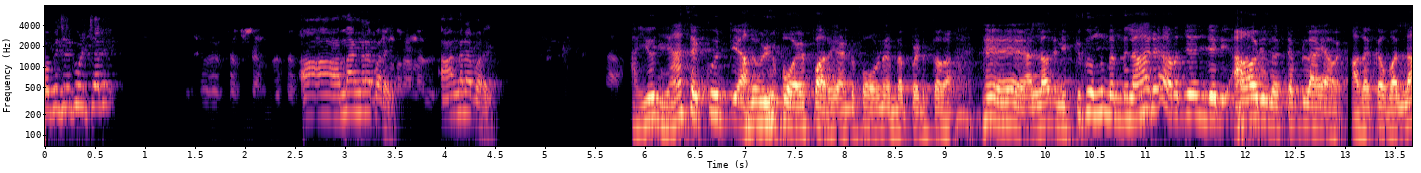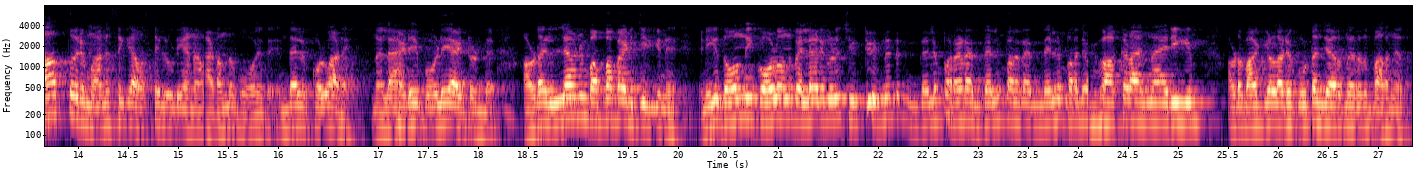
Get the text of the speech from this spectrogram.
ഓഫീസിലേക്ക് വിളിച്ചാൽ? ആ എന്നാ അങ്ങനെ പറയും. അങ്ങനെ പറയും. അയ്യോ ഞാൻ സെക്യൂരിറ്റി അതുവഴി പോയപ്പോ അറിയാണ്ട് ഫോൺ എണ്ണപ്പെടുത്തതാ ഏ അല്ലാതെ എനിക്കിതൊന്നും ബന്ധമില്ല. ആരെ ആ ഒരു സെറ്റപ്പിലായ അവൻ. അതൊക്കെ വല്ലാത്തൊരു മാനസിക അവസ്ഥയിലൂടെയാണ് കടന്നു പോയത്. എന്തായാലും കൊള്ളാടെ. നല്ല അടി പൊളിയായിട്ടുണ്ട് അവിടെ എല്ലാവരും ബബ്ബ പേടിച്ചിരിക്കണേ എനിക്ക് തോന്നുന്നു ഈ കോൾ വന്നപ്പോ എല്ലാവരും കൂടി ചുറ്റി ഇരുന്നിട്ട് എന്തായാലും പറയണം എന്തായാലും പറയണം എന്തായാലും പറഞ്ഞു ഒഴിവാക്കട എന്നായിരിക്കും അവിടെ ബാക്കിയുള്ള ഒരു കൂട്ടം ചേർന്നിരുന്ന് പറഞ്ഞത്.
